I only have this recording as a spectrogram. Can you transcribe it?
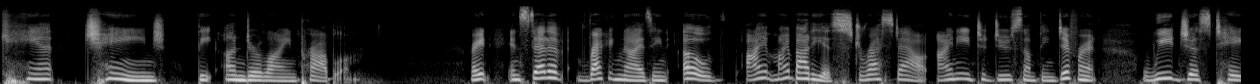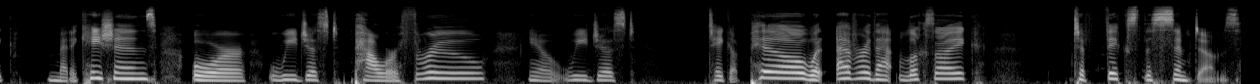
can't change the underlying problem. Right? Instead of recognizing, oh, I my body is stressed out. I need to do something different. We just take medications or we just power through. You know, we just take a pill, whatever that looks like, to fix the symptoms.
